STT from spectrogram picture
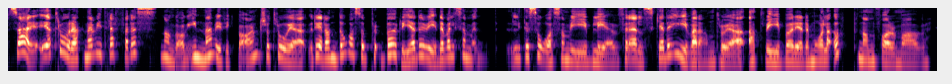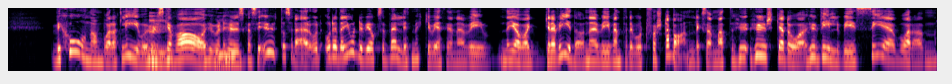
så här, jag tror att när vi träffades någon gång innan vi fick barn så tror jag redan då så började vi, det var liksom lite så som vi blev förälskade i varandra tror jag, att vi började måla upp någon form av vision om vårt liv och hur mm. det ska mm. vara och hur, mm. hur det mm. ska se ut och sådär. Och, och det där gjorde vi också väldigt mycket vet jag när, vi, när jag var gravid och när vi väntade vårt första barn. Liksom, att hur, hur, ska då, hur vill vi se vår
